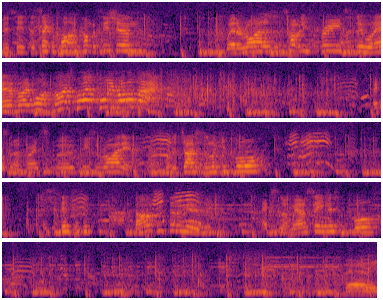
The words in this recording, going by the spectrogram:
this is the second part of the competition, where the riders are totally free to do whatever they want. Nice 540 roll back! Excellent, very smooth piece of riding. That's what the judges are looking for. This is different. Dancing to the music. Excellent, we haven't seen this before. Very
